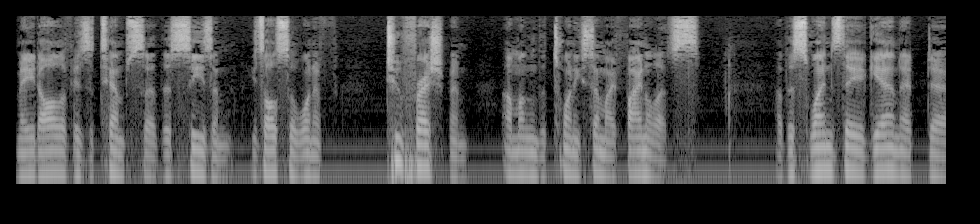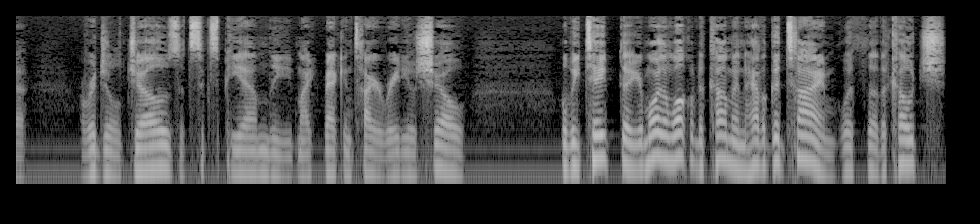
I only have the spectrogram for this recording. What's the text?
made all of his attempts this season. He's also one of two freshmen among the 20 semifinalists. Uh, this Wednesday, again at uh, Original Joe's at 6 p.m., the Mike MacIntyre radio show will be taped. Uh, you're more than welcome to come and have a good time with uh, the coach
